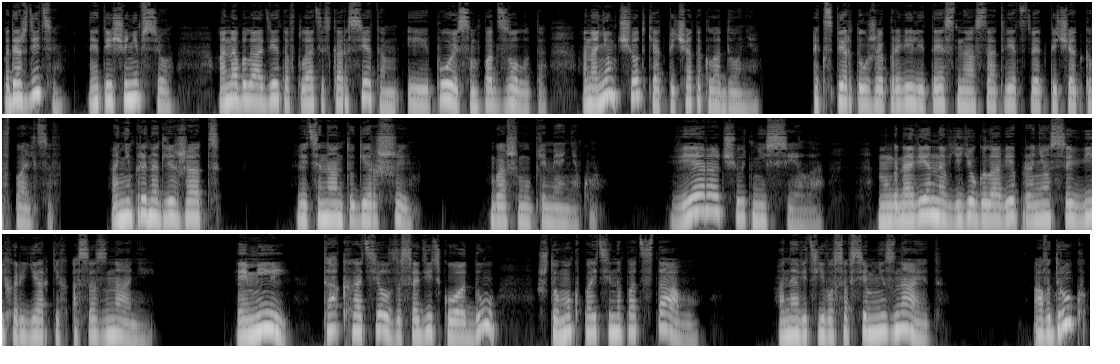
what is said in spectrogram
«Подождите, это еще не все. Она была одета в платье с корсетом и поясом под золото, а на нем четкий отпечаток ладони. Эксперты уже провели тест на соответствие отпечатков пальцев. Они принадлежат лейтенанту Герши, вашему племяннику. Вера чуть не села. Мгновенно в ее голове пронесся вихрь ярких осознаний. Эмиль так хотел засадить Куаду, что мог пойти на подставу. Она ведь его совсем не знает. А вдруг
